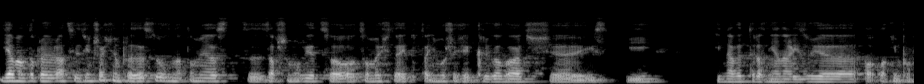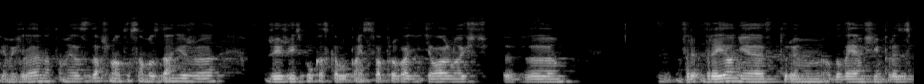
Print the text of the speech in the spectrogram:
ja mam dobre relacje z większością prezesów, natomiast zawsze mówię, co, co myślę i tutaj nie muszę się krygować i, i, i nawet teraz nie analizuję, o, o kim powiem źle, natomiast zawsze mam to samo zdanie, że, że jeżeli spółka Skarbu Państwa prowadzi działalność w, w, rejonie, w którym odbywają się imprezy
